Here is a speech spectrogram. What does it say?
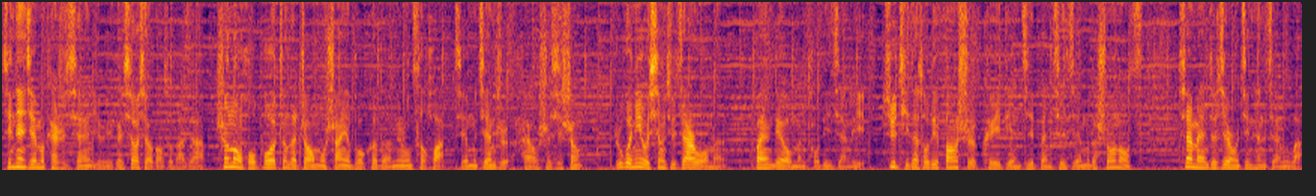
今天节目开始前有一个消息要告诉大家：生动活泼正在招募商业播客的内容策划、节目监制，还有实习生。如果你有兴趣加入我们，欢迎给我们投递简历。具体的投递方式可以点击本期节目的 show notes。下面就进入今天的节目吧。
